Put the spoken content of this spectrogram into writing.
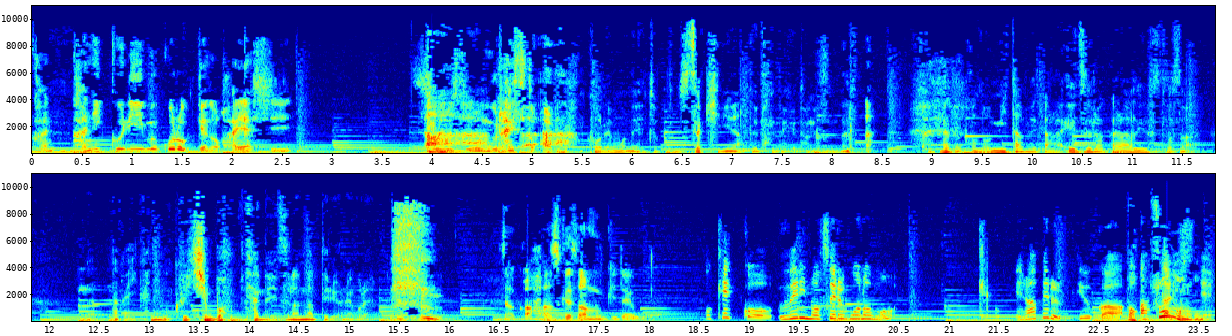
カカニクリームコロッケのハヤシソースオムライスとかあこれもね、ちょっと実は気になってたんだけどね。なんかこの見た目から、絵面から言うとさ、ななんかいかにも食いしん坊みたいな絵面になってるよね、これ。なんか、ハンスケさん向きだよ、こ結構、上に乗せるものも、結構選べるっていうか、ああったりしそうなて。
